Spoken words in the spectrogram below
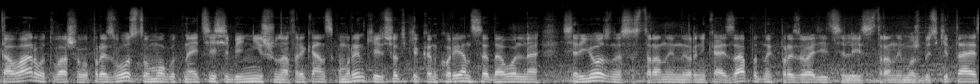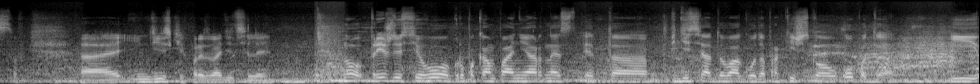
товары вот вашего производства могут найти себе нишу на африканском рынке? Ведь все-таки конкуренция довольно серьезная со стороны наверняка и западных производителей, со стороны, может быть, китайцев, а, индийских производителей. Ну, прежде всего, группа компаний Arnest – это 52 года практического опыта и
